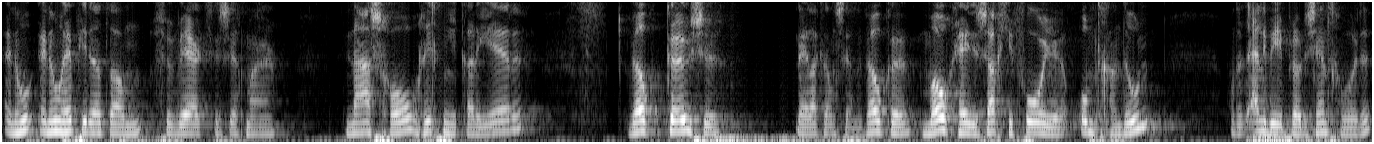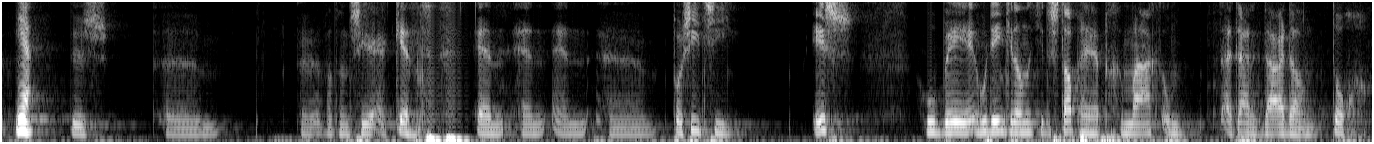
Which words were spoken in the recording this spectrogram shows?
En hoe, en hoe heb je dat dan verwerkt, zeg maar, na school, richting je carrière? Welke keuze, nee, laat ik het dan stellen. Welke mogelijkheden zag je voor je om te gaan doen? Want uiteindelijk ben je producent geworden. Ja. Dus ehm, eh, wat een zeer erkend en, en, en ehm, positie is. Hoe, ben je, hoe denk je dan dat je de stappen hebt gemaakt om uiteindelijk daar dan toch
